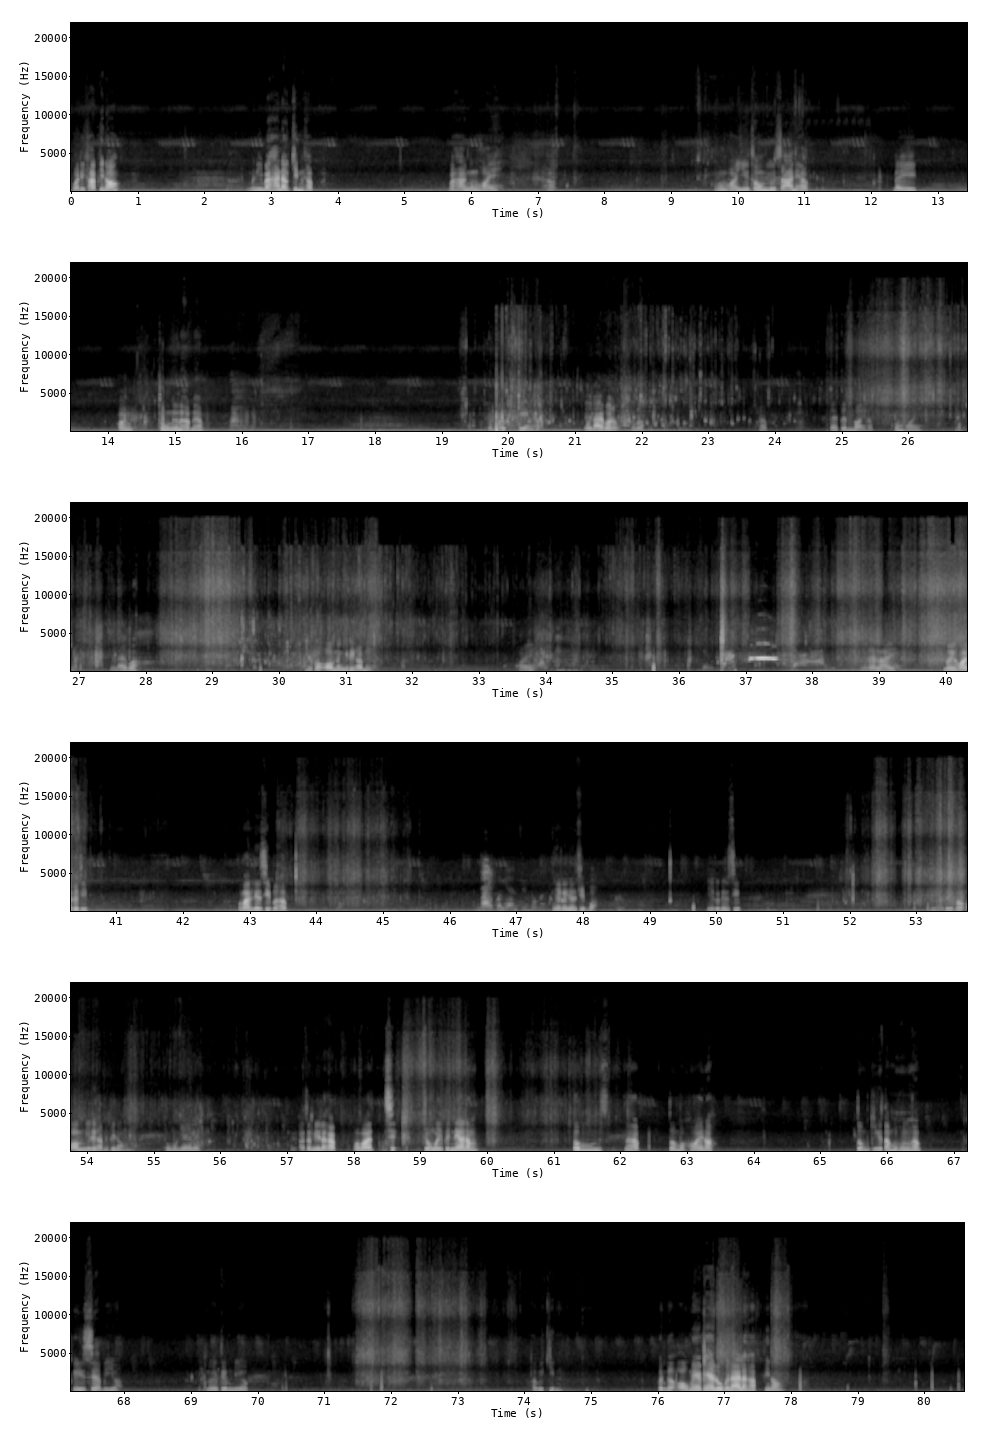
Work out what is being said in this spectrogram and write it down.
สวัสดีครับพี่น้องวันนี้มาหาแนวกินครับ มาหางุ่มหอยนะครับงุ่มหอยอยู่ทงอยู่สาเนี่ยครับ ได้กวางถุงหนึงนะครับนะครับเป็นพ่อแกงครับได้หลายบ่หรอกมึงเนาะครับแต่เตินหน่อยครับงุ่มหอยได้หลายบ่ เดี๋ยวเขาออมนึงดิครับนี่หอยเดี๋ยวได้หลายหน่วยหอยกระจิบประมาณเหรียญสิบเหรอครับง่ายก็เหรียญสิบบ้างไหมนี่ก็เหรียญสิบบ่นี่ก็เหรียญสิบนี่ครับเด็กเขาออมนี้ด้วยครับนี่พี่น้องทุ่งบกใหญ่เลยเอาสำนีแหล้วครับ เพราะว่าจงไว้เป็นแนวน้ำ ต้มนะครับต้มบกหอยเนาะต้มกินกับตำมะฮุงครับคือแซ่บดีอยู่เนื้อเต็มนี้ครับเอาไปกิน เพิ่นก็ออกแม่แพร่ลูกไปหลายแล้วครับ พี่น้อง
